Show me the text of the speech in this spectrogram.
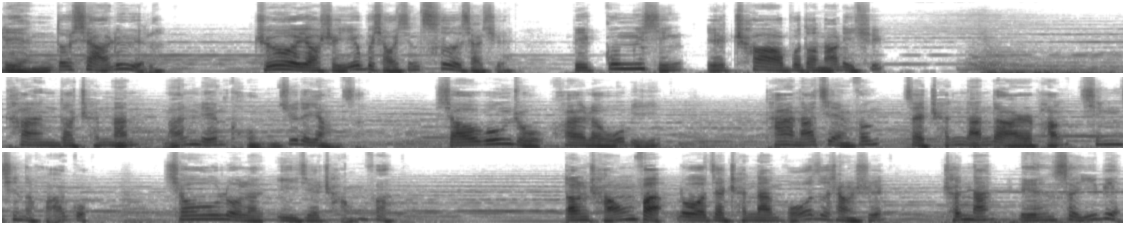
脸都吓绿了。这要是一不小心刺下去，比宫刑也差不到哪里去。看到陈楠满脸恐惧的样子，小公主快乐无比。她拿剑锋在陈楠的耳旁轻轻的划过，敲落了一截长发。当长发落在陈楠脖子上时，陈楠脸色一变。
